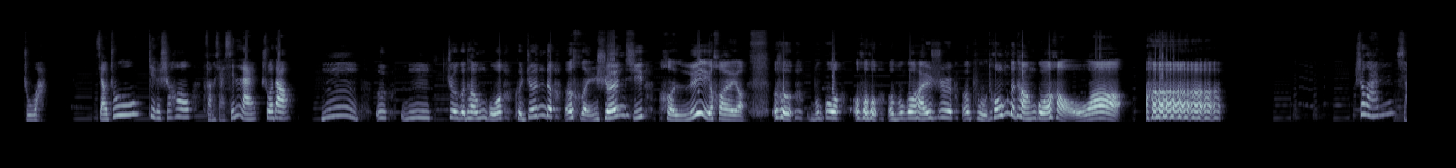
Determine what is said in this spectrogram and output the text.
猪啊！小猪这个时候放下心来说道：“嗯，呃，嗯，这个糖果可真的呃很神奇，很厉害呀。呃，不过哦，不过还是呃普通的糖果好啊。”哈哈哈哈哈！说完，小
